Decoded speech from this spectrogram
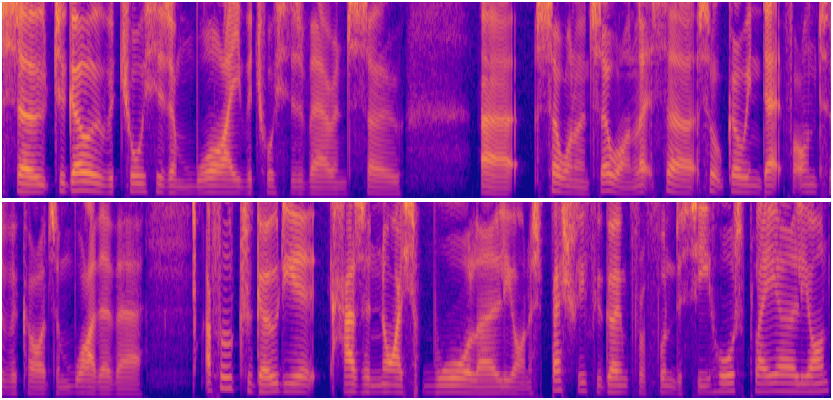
So to go over choices and why the choices are there, and so. Uh, so on and so on. Let's uh, sort of go in depth onto the cards and why they're there. I feel Tragoedia has a nice wall early on, especially if you're going for a Thunder Seahorse play early on.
